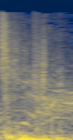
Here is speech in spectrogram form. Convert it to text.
Ah!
